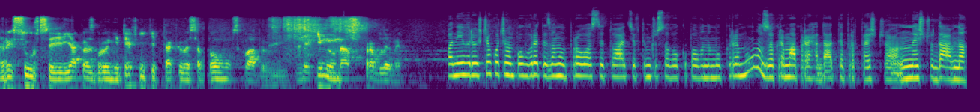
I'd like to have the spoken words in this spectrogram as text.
ресурси, як в озброєній техніці, так і в особовому складу, з якими у нас проблеми. Пане Ігорю, ще хочемо поговорити з вами про ситуацію в тимчасово окупованому Криму. Зокрема, пригадати про те, що нещодавно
